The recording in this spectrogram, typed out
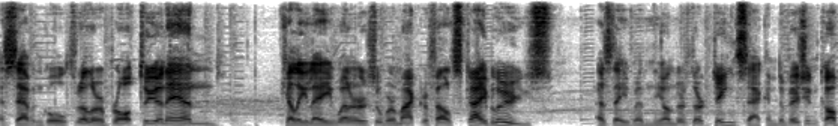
A seven goal thriller brought to an end. Killyleagh winners over Magherafelt Sky Blues as they win the Under 13 Second Division Cup.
